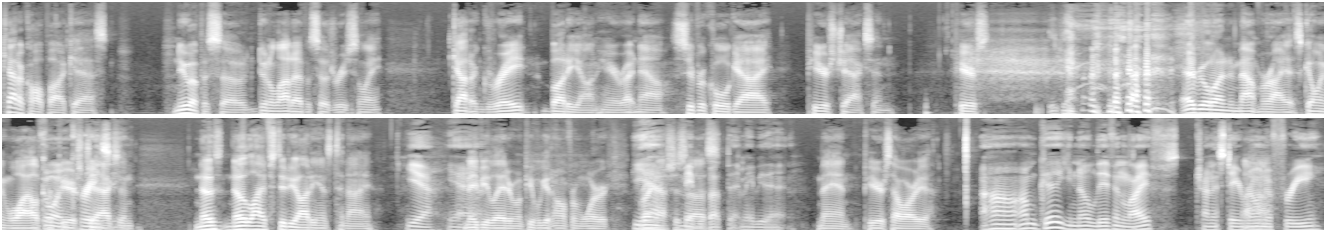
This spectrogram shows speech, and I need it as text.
Cattle Podcast. New episode. Doing a lot of episodes recently. Got a great buddy on here right now. Super cool guy, Pierce Jackson. Pierce. Everyone in Mount Moriah is going wild Going for Pierce crazy. Jackson. No, no live studio audience tonight. Yeah, yeah. Maybe later when people get home from work. Yeah, right now it's just maybe us. about that. Maybe that. Man, Pierce, how are you? Uh, I'm good. You know, living life, trying to stay Uh-huh. Rona free,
